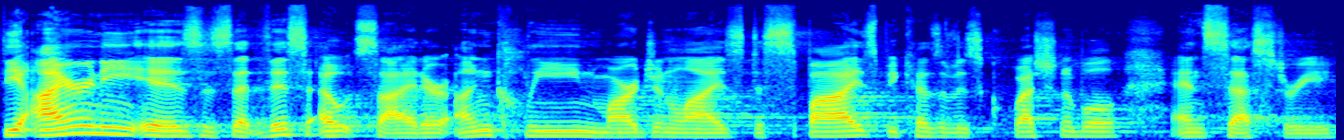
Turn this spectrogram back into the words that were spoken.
The irony is, is that this outsider, unclean, marginalized, despised because of his questionable ancestry,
